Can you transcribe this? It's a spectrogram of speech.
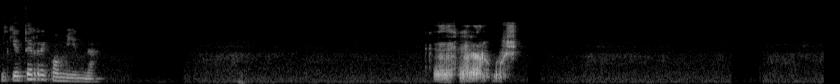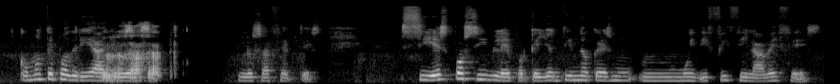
¿Y qué te recomienda? Que deje el orgullo. ¿Cómo te podría ayudar? Los aceptes. Los aceptes. Si es posible, porque yo entiendo que es muy difícil a veces,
